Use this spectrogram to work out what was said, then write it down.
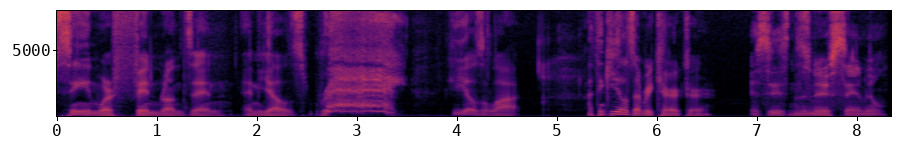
scene where Finn runs in and yells Rey he yells a lot I think he yells every character Is he the one. new Samuel?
